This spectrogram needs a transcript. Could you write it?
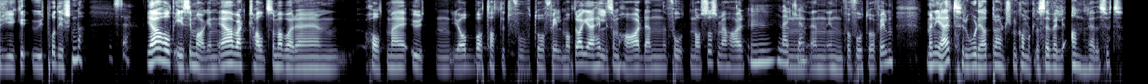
ryker ut på audition. da. Jeg har holdt is i magen. Jeg har vært han som har bare mm, holdt meg uten jobb og tatt litt foto- og filmoppdrag. Jeg er heldig som har den foten også, som jeg har Mm, en, en, innenfor foto og film. Men jeg tror det at bransjen kommer til å se veldig annerledes ut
